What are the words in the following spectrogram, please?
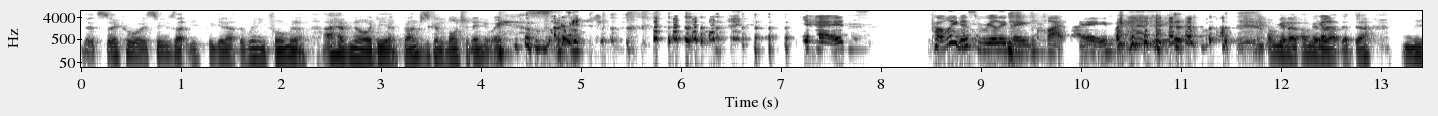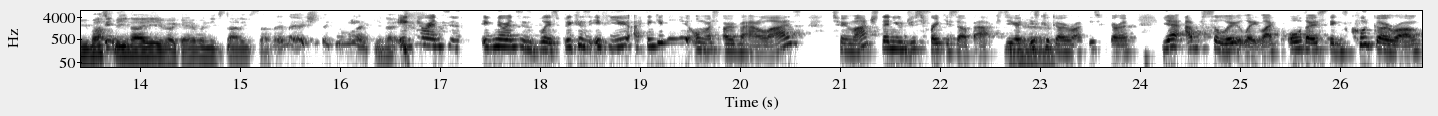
That's so cool. It seems like you figured out the winning formula. I have no idea, but I'm just going to launch it anyway. Yeah, it's probably just really being quite naive. I'm gonna I'm gonna write that down. You must be naive, okay, when you're starting stuff. It may actually think it'll work, you know. ignorance is ignorance is bliss because if you I think if you almost overanalyze too much, then you'll just freak yourself out because you go, this could go wrong, this could go wrong. Yeah, absolutely. Like all those things could go wrong,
